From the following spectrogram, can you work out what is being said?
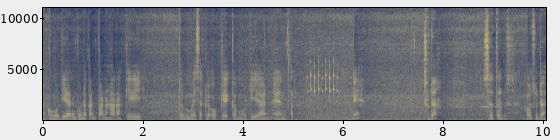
Nah kemudian gunakan panah arah kiri. Untuk membeser ke OK kemudian enter. Oke? Okay. sudah? Setelah kalau sudah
